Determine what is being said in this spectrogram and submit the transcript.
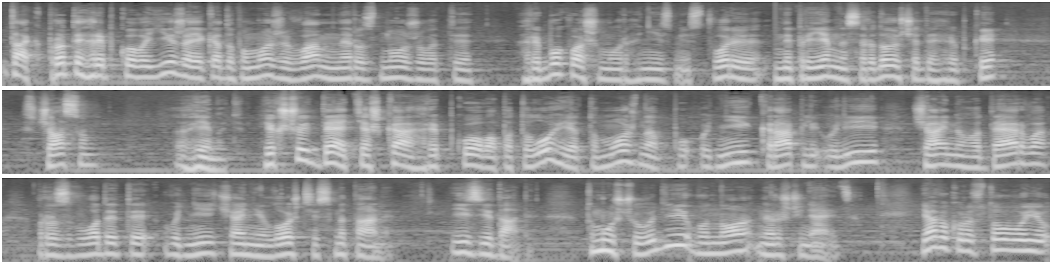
так, протигрибкова їжа, яка допоможе вам не розмножувати грибок в вашому організмі, створює неприємне середовище, де грибки з часом гинуть. Якщо йде тяжка грибкова патологія, то можна по одній краплі олії чайного дерева розводити в одній чайній ложці сметани і з'їдати, тому що у воді воно не розчиняється. Я використовую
